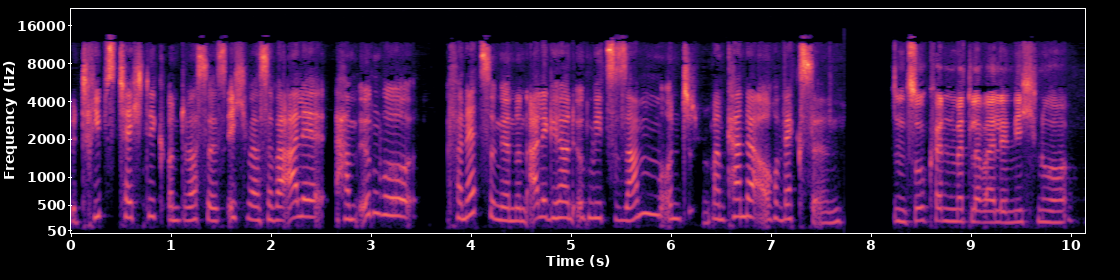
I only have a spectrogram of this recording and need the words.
Betriebstechnik und was weiß ich was. Aber alle haben irgendwo Vernetzungen und alle gehören irgendwie zusammen und man kann da auch wechseln. Und so können mittlerweile nicht nur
